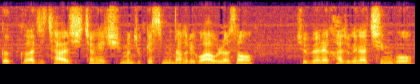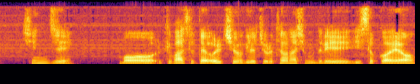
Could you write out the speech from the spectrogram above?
끝까지 잘 시청해 주시면 좋겠습니다. 그리고 아울러서 주변의 가족이나 친구, 친지 뭐 이렇게 봤을 때 을축일주로 태어나신 분들이 있을 거예요.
